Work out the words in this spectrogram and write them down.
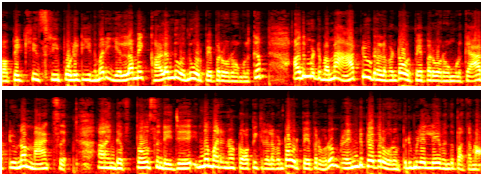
டாபிக் ஹிஸ்டரி பொலிட்டி இந்த மாதிரி எல்லாமே கலந்து வந்து ஒரு பேப்பர் வரும் உங்களுக்கு. அது மட்டும் இல்லாம ஆப்டியூட் ரெலவெண்ட்டாக ஒரு பேப்பர் வரும். உங்களுக்கு ஆப்டியூட்னா மேக்ஸ் இந்த பெர்சன்டேஜ் இந்த மாதிரியான டாபிக் ரெலவெண்ட்டாக ஒரு பேப்பர் வரும். ரெண்டு பேப்பர் வரும். பிரிமினரிலே வந்து பார்த்தோம்னா.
